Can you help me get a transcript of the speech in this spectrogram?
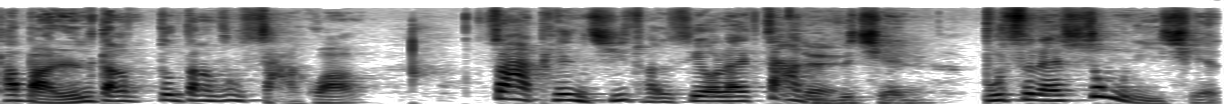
他把人当都当成傻瓜了。诈骗集团是要来诈你的钱，不是来送你钱。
